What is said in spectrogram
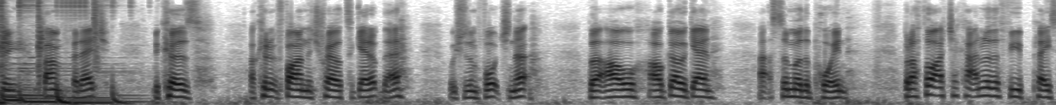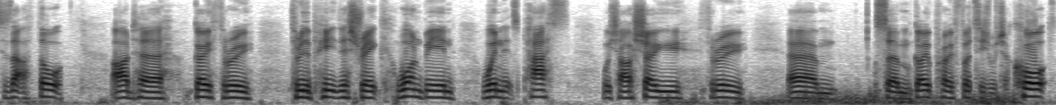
to Bamford Edge because I couldn't find the trail to get up there, which was unfortunate. But I'll I'll go again at some other point. But I thought I'd check out another few places that I thought I'd uh, go through through the Peak District. One being Winnats Pass, which I'll show you through um, some GoPro footage which I caught.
